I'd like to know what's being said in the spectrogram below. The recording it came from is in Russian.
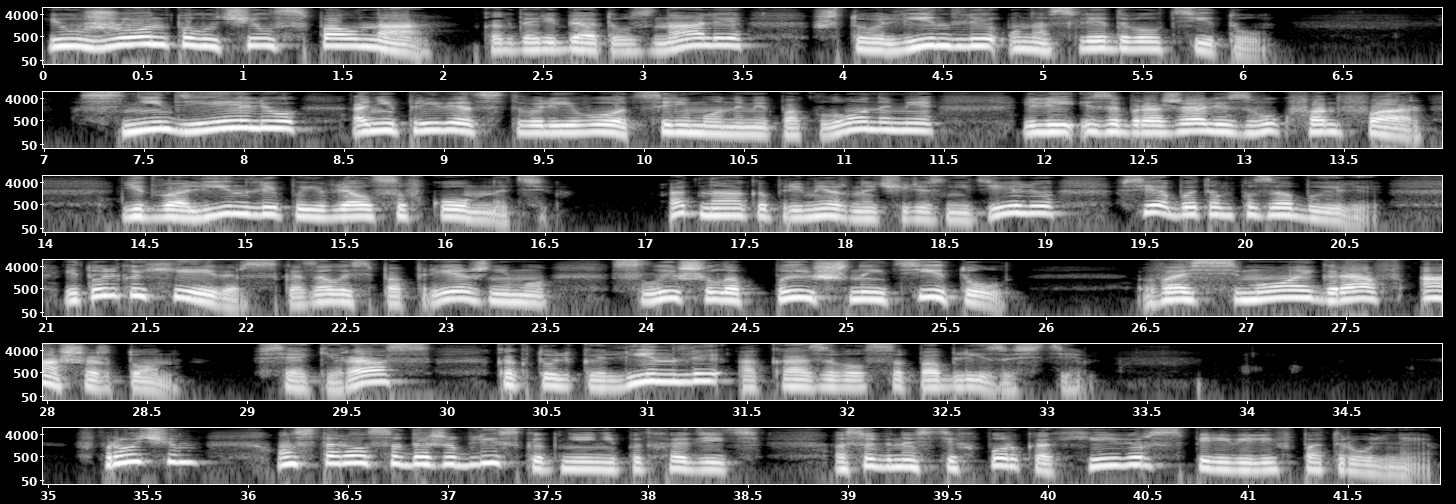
и уже он получил сполна, когда ребята узнали, что Линдли унаследовал титул. С неделю они приветствовали его церемонными поклонами или изображали звук фанфар, едва Линдли появлялся в комнате. Однако примерно через неделю все об этом позабыли, и только Хейверс, казалось, по-прежнему слышала пышный титул «Восьмой граф Ашертон» всякий раз, как только Линли оказывался поблизости. Впрочем, он старался даже близко к ней не подходить, особенно с тех пор, как Хейверс перевели в патрульные.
